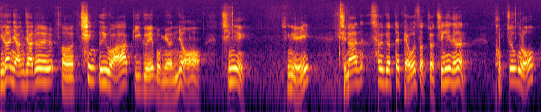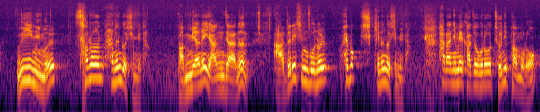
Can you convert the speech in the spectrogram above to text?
이러한 양자를 어, 칭의와 비교해 보면요, 칭의, 칭의 지난 설교 때 배웠었죠. 칭의는 법적으로 의인임을 선언하는 것입니다. 반면에 양자는 아들의 신분을 회복시키는 것입니다. 하나님의 가족으로 전입함으로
